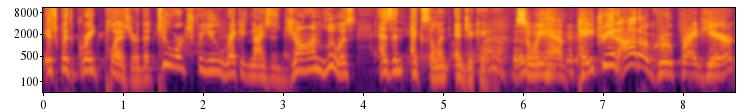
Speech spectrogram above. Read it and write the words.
it's with great pleasure that Two Works for You recognizes John Lewis as an excellent educator. So, we have Patriot Auto Group right here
